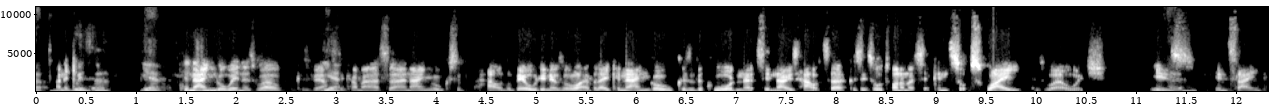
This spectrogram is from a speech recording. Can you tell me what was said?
a, a and it with can, a yeah can angle in as well because if it has yeah. to come at a certain angle because of how the building is or whatever, they can angle because of the coordinates. It knows how to because it's autonomous. It can sort of sway as well, which is um, insane.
